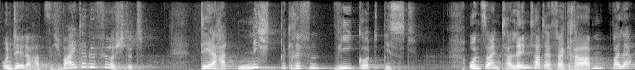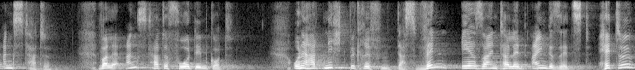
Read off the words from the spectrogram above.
Und der da hat sich weiter gefürchtet der hat nicht begriffen, wie Gott ist. Und sein Talent hat er vergraben, weil er Angst hatte. Weil er Angst hatte vor dem Gott. Und er hat nicht begriffen, dass wenn er sein Talent eingesetzt hätte,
